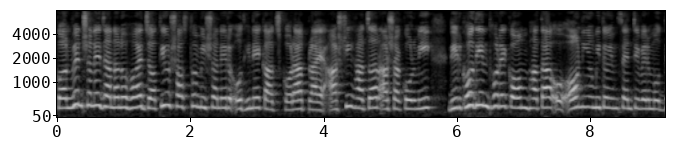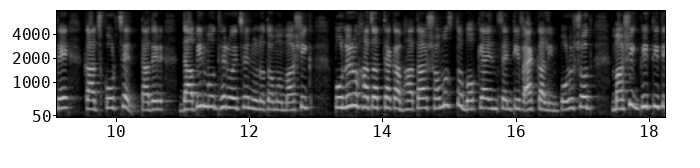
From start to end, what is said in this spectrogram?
কনভেনশনে জানানো হয়, জাতীয় স্বাস্থ্য মিশনের অধীনে কাজ করা প্রায় আশি হাজার আশাকর্মী দীর্ঘদিন ধরে কম ভাতা ও অনিয়মিত ইনসেন্টিভের মধ্যে কাজ করছেন। তাদের দাবির মধ্যে রয়েছে ন্যূনতম মাসিক পনেরো হাজার টাকা ভাতা, সমস্ত বকেয়া ইনসেন্টিভ এককালীন পরিশোধ, মাসিক ভিত্তিতে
